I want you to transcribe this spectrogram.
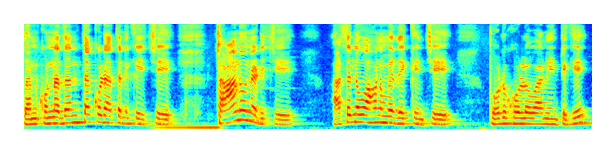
తనకున్నదంతా కూడా అతనికి ఇచ్చి తాను నడిచి అతని వాహనం మీద ఎక్కించి పొడుకోళ్ళ వాని ఇంటికి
